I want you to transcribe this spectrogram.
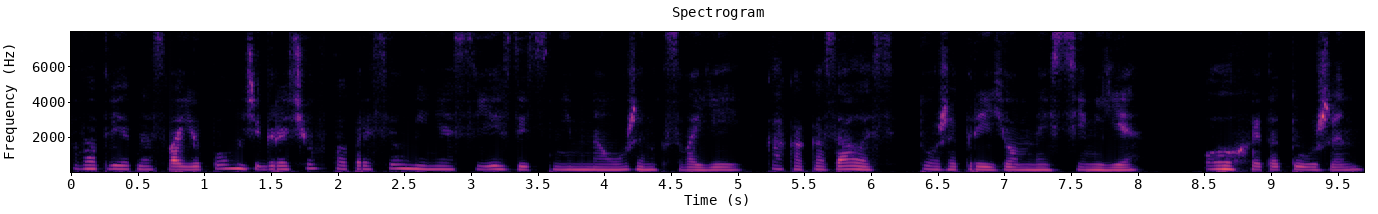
В ответ на свою помощь Грачев попросил меня съездить с ним на ужин к своей, как оказалось, тоже приемной семье. Ох, этот ужин!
